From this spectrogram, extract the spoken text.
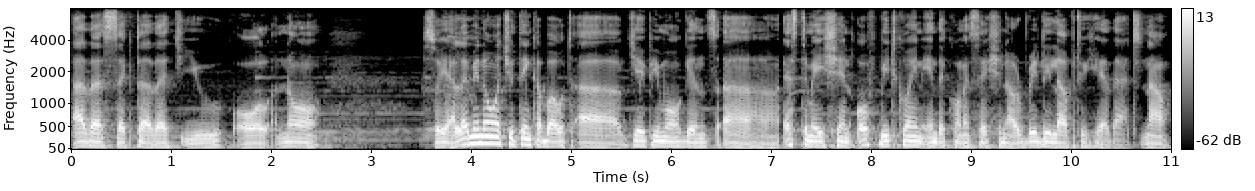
other sector that you all know. So yeah, let me know what you think about uh, JP Morgan's uh, estimation of Bitcoin in the comment section. I would really love to hear that. Now,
